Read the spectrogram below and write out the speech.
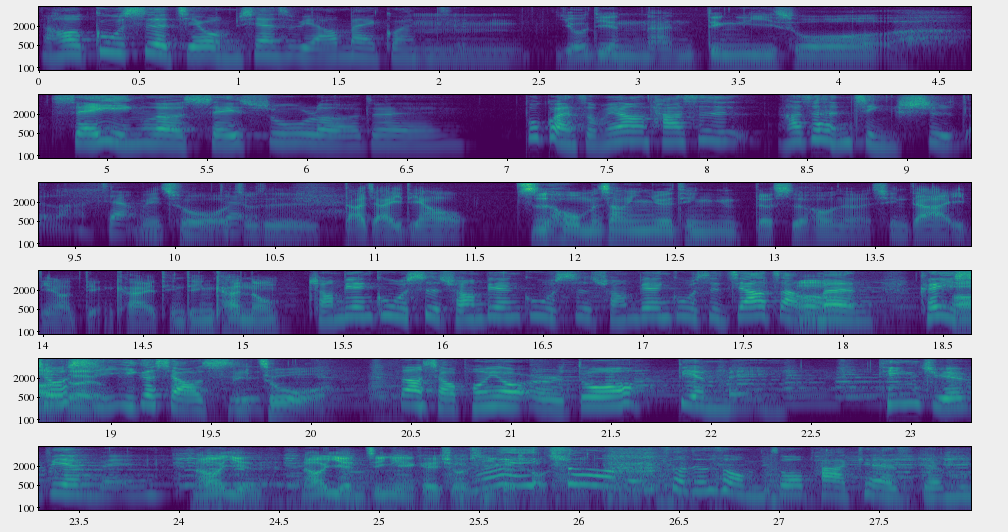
然后故事的结尾，我们现在是不是也要卖关子？嗯，有点难定义说。谁赢了，谁输了？对，不管怎么样，他是他是很警示的啦。这样没错，就是大家一定要之后我们上音乐厅的时候呢，请大家一定要点开听听看哦。床边故事，床边故事，床边故事，家长们可以休息一个小时，没错，让小朋友耳朵变美，听觉变美，然后眼然后眼睛也可以休息一个小时。没错，没错，就是我们做 podcast 的目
